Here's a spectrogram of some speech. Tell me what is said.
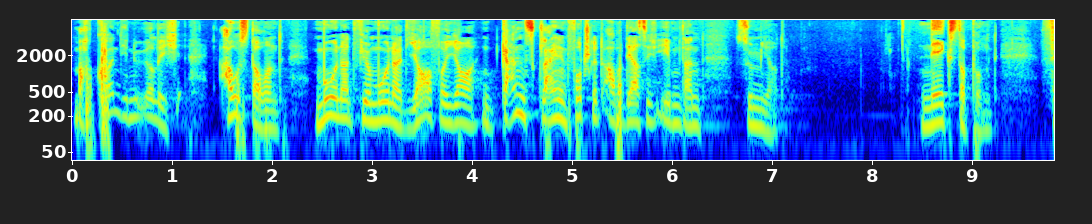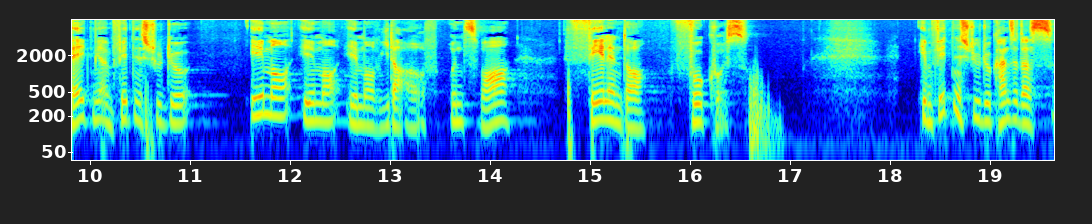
mache kontinuierlich, ausdauernd, Monat für Monat, Jahr für Jahr, einen ganz kleinen Fortschritt, aber der sich eben dann summiert. Nächster Punkt. Fällt mir im Fitnessstudio immer, immer, immer wieder auf. Und zwar fehlender Fokus. Im Fitnessstudio kannst du das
